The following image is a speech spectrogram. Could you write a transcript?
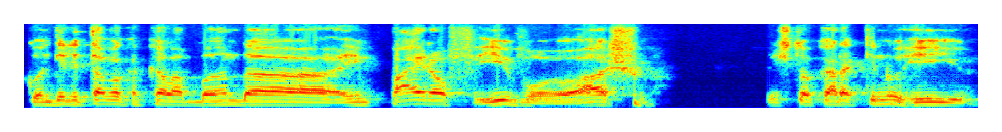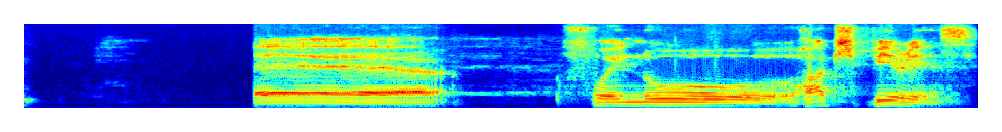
quando ele estava com aquela banda Empire of Evil, eu acho. Eles tocaram aqui no Rio. É... Foi no Rock Experience.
